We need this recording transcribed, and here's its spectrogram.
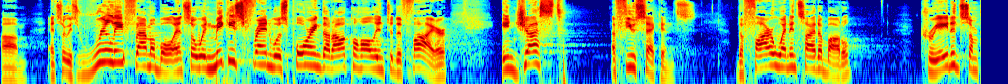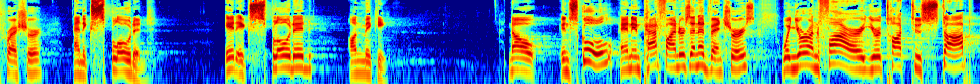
Um, and so it's really flammable. And so when Mickey's friend was pouring that alcohol into the fire, in just a few seconds, the fire went inside a bottle, created some pressure, and exploded. It exploded on Mickey. Now, in school and in Pathfinders and Adventures, when you're on fire, you're taught to stop,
